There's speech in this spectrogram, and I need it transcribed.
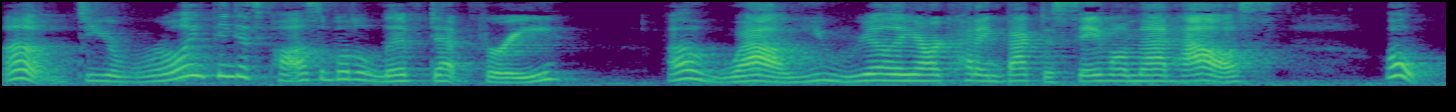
Oh, do you really think it's possible to live debt free? Oh, wow, you really are cutting back to save on that house. Oh,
